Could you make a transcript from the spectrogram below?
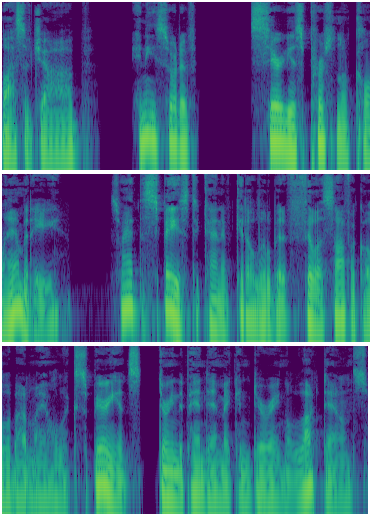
loss of job, any sort of serious personal calamity. So I had the space to kind of get a little bit philosophical about my whole experience during the pandemic and during lockdowns.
